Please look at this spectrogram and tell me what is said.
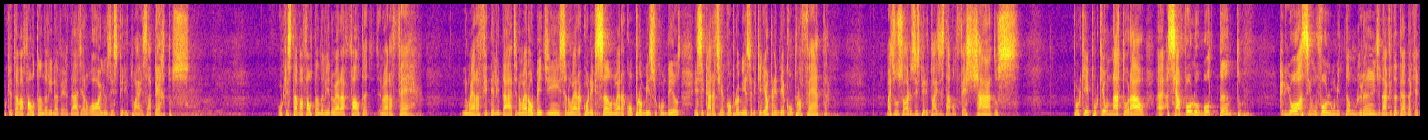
O que estava faltando ali, na verdade, eram olhos espirituais abertos. O que estava faltando ali não era falta, não era fé, não era fidelidade, não era obediência, não era conexão, não era compromisso com Deus. Esse cara tinha compromisso, ele queria aprender com o profeta. Mas os olhos espirituais estavam fechados. Por quê? Porque o natural eh, se avolumou tanto, criou assim um volume tão grande na vida daquele,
